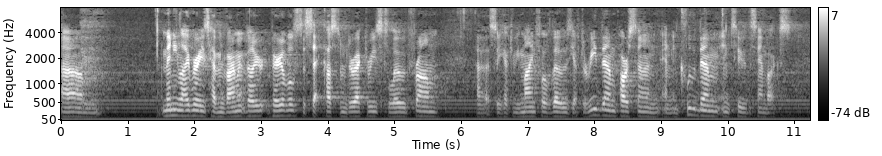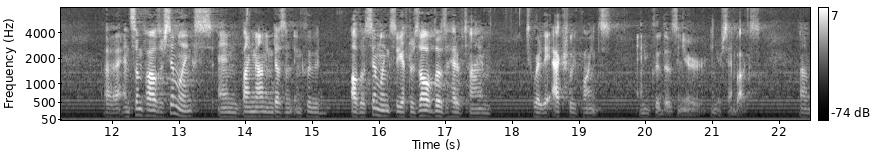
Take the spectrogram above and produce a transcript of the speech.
Um, many libraries have environment variables to set custom directories to load from. Uh, so you have to be mindful of those. You have to read them, parse them, and include them into the sandbox. Uh, and some files are symlinks, and bind mounting doesn't include all those symlinks, so you have to resolve those ahead of time to where they actually point and include those in your in your sandbox. Um,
